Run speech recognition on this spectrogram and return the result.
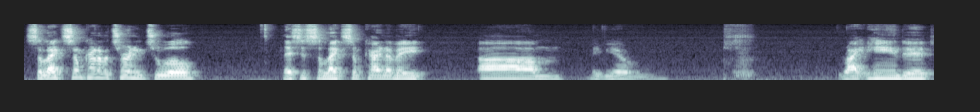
select some kind of a turning tool, let's just select some kind of a, um, maybe a right-handed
